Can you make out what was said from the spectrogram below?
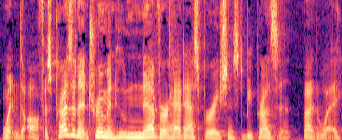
went into office. President Truman, who never had aspirations to be president, by the way,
